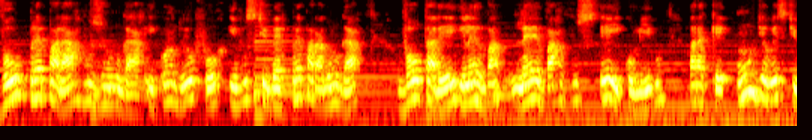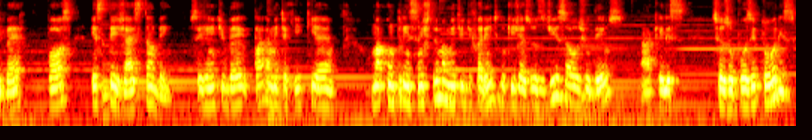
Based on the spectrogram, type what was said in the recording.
Vou preparar-vos um lugar, e quando eu for e vos tiver preparado um lugar, voltarei e levar-vos-ei comigo, para que onde eu estiver, vós estejais também. Ou seja, a gente vê claramente aqui que é uma compreensão extremamente diferente do que Jesus diz aos judeus, àqueles seus opositores,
